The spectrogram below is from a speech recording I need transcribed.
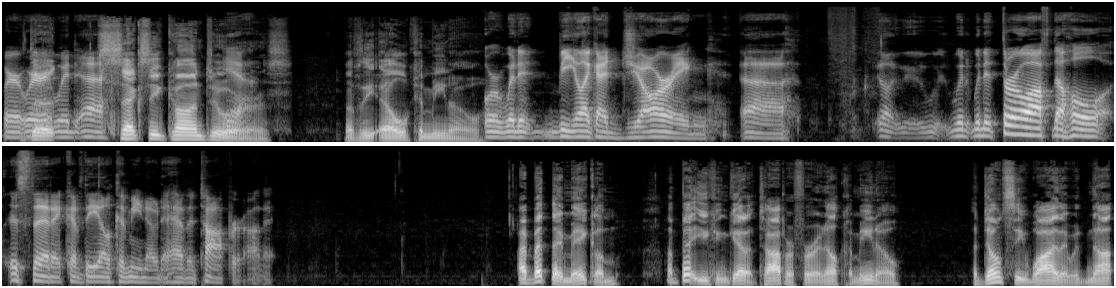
where where The it would, uh, Sexy contours of the El Camino. or would it be like a jarring? Uh, would would it throw off the whole aesthetic of the El Camino to have a topper on it? I bet they make them. I bet you can get a topper for an El Camino. I don't see why they would not.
